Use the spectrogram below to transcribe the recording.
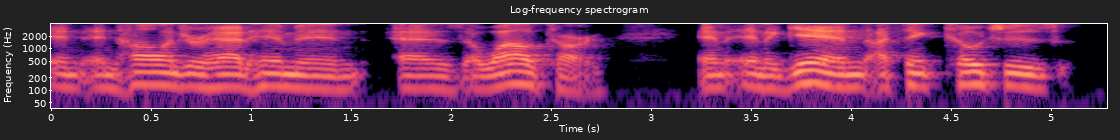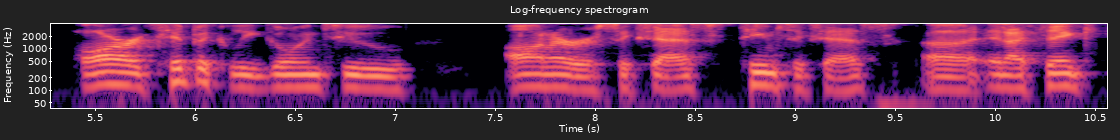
and and Hollinger had him in as a wild card. And and again, I think coaches are typically going to honor success, team success, uh, and I think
